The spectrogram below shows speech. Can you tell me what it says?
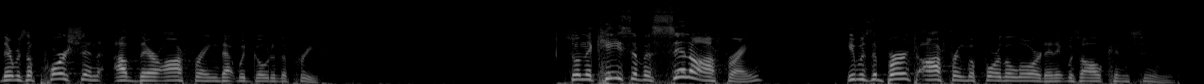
there was a portion of their offering that would go to the priests. So, in the case of a sin offering, it was a burnt offering before the Lord and it was all consumed.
